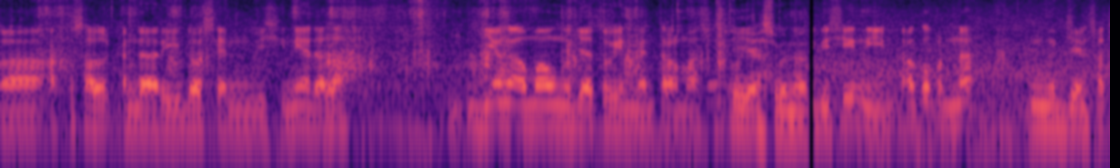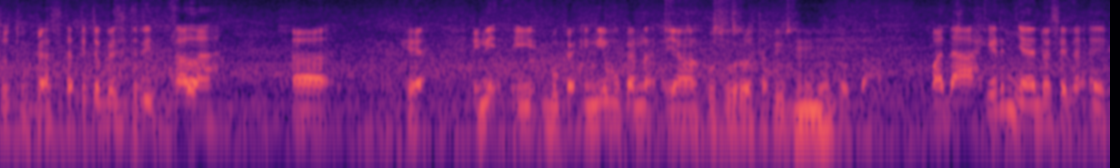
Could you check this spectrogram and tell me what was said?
aku salutkan dari dosen di sini adalah dia nggak mau ngejatuhin mental mahasiswa. Iya sebenarnya. Di sini aku pernah ngerjain satu tugas, tapi tugas itu salah. Eh, kayak ini i- bukan ini bukan yang aku suruh tapi Hmm. bla bla bla. Pada akhirnya dosennya eh,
